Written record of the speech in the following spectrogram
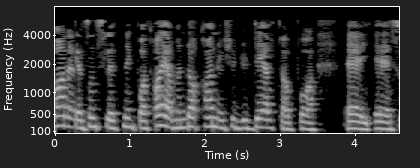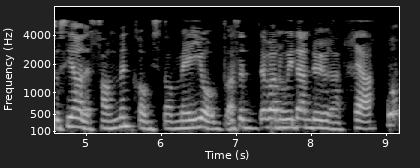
var det en sånn slutning på at å ja, men da kan jo ikke du delta på eh, eh, sosiale sammenkomster med jobb. Altså det var noe i den duren. Ja. Og,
